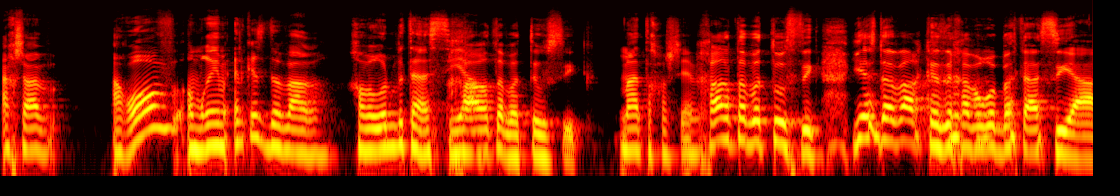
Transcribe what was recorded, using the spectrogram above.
עכשיו, הרוב אומרים אין כזה דבר, חברות בתעשייה. חרטה בטוסיק. מה אתה חושב? חרטה בטוסיק. יש דבר כזה חברות בתעשייה,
